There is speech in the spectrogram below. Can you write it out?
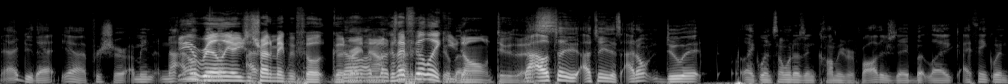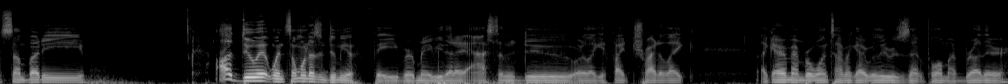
yeah, I do that. Yeah, for sure. I mean, not. Do you really? I- Are you just I- trying to make me feel good No, right I'm now? Because I feel like you don't do this. No, I'll tell you. I'll tell you this. I don't do it like when someone doesn't call me for Father's Day, but like I think when somebody, I'll do it when someone doesn't do me a favor, maybe that I asked them to do, or like if I try to like, like I remember one time I got really resentful of my brother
